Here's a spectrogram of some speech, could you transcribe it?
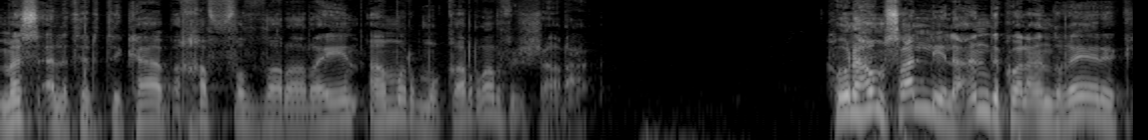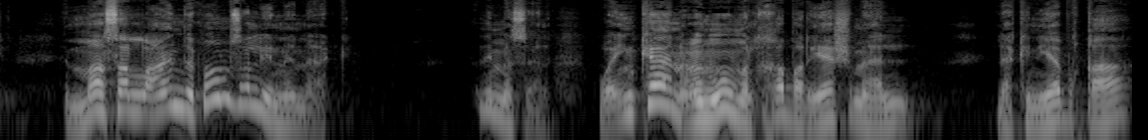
مسألة ارتكاب أخف الضررين أمر مقرر في الشرع هو له مصلي لا عندك ولا عند غيرك ما صلى عندك مو مصلين هناك. هذه مسألة. وإن كان عموم الخبر يشمل لكن يبقى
